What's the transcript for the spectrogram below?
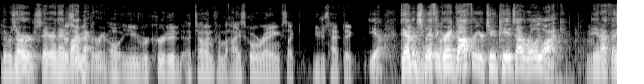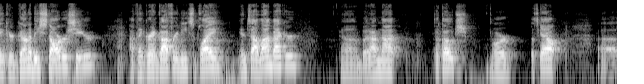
the reserves there in that Especially linebacker room. Oh, you recruited a ton from the high school ranks. Like you just have to. Yeah, Devin Smith and Grant. Godfrey are two kids I really like, and I think are going to be starters here. I think Grant Godfrey needs to play inside linebacker, um, but I'm not a coach or a scout. Uh,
